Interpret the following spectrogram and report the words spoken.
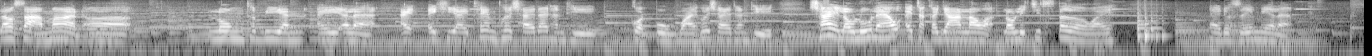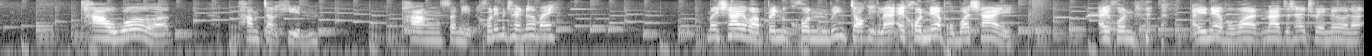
เราสามารถเอ่อ ลงทะเบียนไออะไรไอไอคีย์ไอเทมเพื่อใช้ได้ทันที กดปุ่ม Y เพื่อใช้ทันที ใช่เรารู้แล้วไอจักรยานเราอะเรารีจิสเตอร์ไว้ไหนดูซิมีอะไรทาวเวอร์ทำจากหิน พังสนิท คนนี้เป็นเทรนเนอร์ไหม ไม่ใช่ว่ะเป็นคนวิ่งจ็อกอีกแล้ว ไอคนเนี้ยผมว่าใช่ ไอคน ไอเนี้ยผมว่าน่าจะใช่เทรนเนอร์แล้ว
